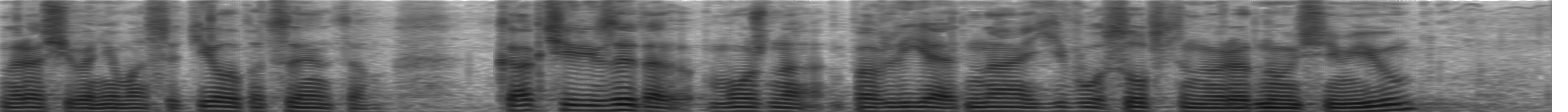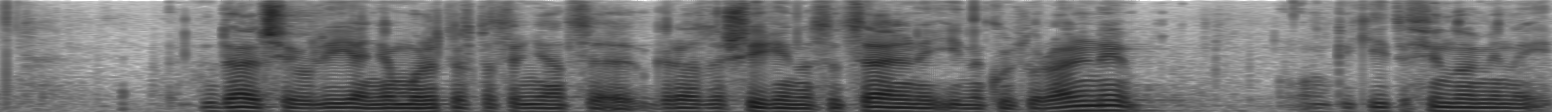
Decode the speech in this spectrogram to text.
наращивания массы тела пациентам. Как через это можно повлиять на его собственную родную семью – Дальше влияние может распространяться гораздо шире на социальные и на культуральные какие-то феномены,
